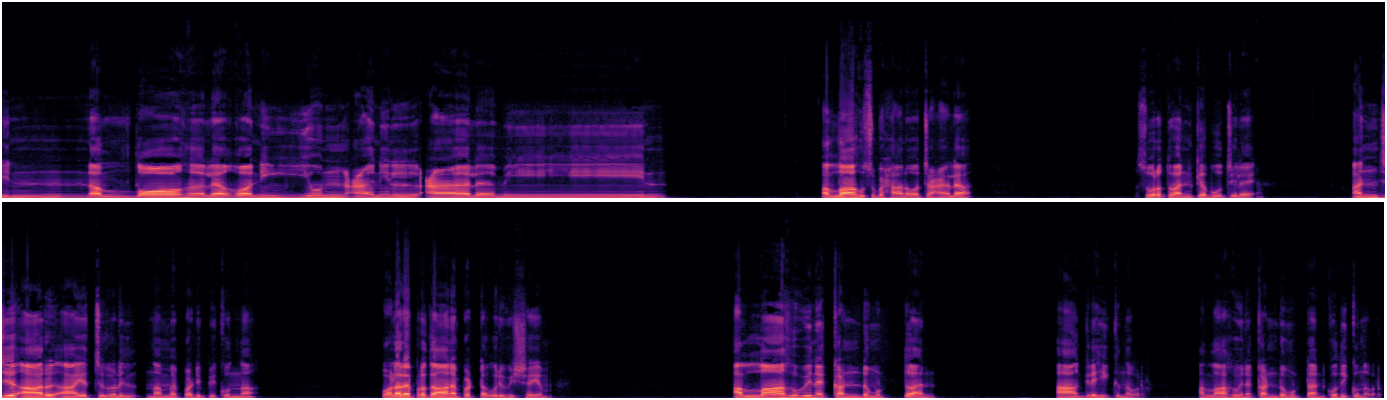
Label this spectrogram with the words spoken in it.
إن الله لغني عن العالمين അള്ളാഹു സുബാനോ ചായാല സൂറത്തു അൻകബൂത്തിലെ അഞ്ച് ആറ് ആയത്തുകളിൽ നമ്മെ പഠിപ്പിക്കുന്ന വളരെ പ്രധാനപ്പെട്ട ഒരു വിഷയം. അള്ളാഹുവിനെ കണ്ടുമുട്ടാൻ ആഗ്രഹിക്കുന്നവർ അള്ളാഹുവിനെ കണ്ടുമുട്ടാൻ കൊതിക്കുന്നവർ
